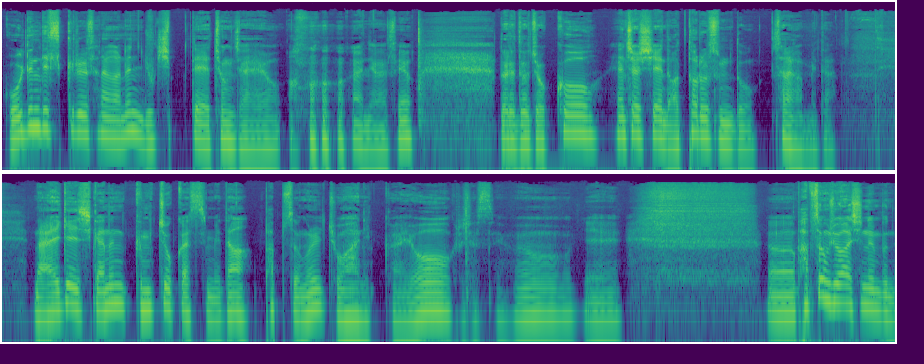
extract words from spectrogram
골든 디스크를 사랑하는 60대 애청자예요. 안녕하세요. 노래도 좋고 현철 씨의 너털 웃음도 사랑합니다. 나에게 이 시간은 금쪽 같습니다. 팝송을 좋아하니까요. 그러셨어요. 어, 예. 어, 팝송 좋아하시는 분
